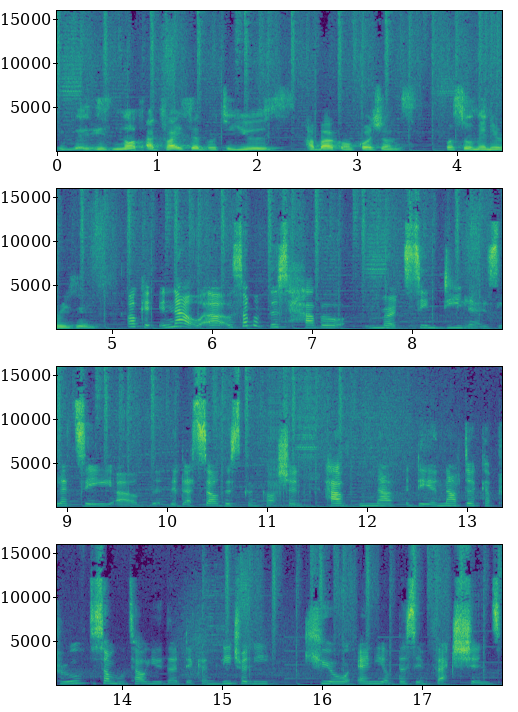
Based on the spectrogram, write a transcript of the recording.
it's not advisable to use herbal concoctions for so many reasons. Okay, now uh, some of these herbal medicine dealers, let's say uh, that, sell this concoction, have nav- they are NAFDAC approved. Some will tell you that they can literally cure any of these infections,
